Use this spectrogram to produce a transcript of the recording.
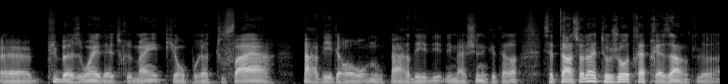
euh, plus besoin d'être humain, puis on pourrait tout faire par des drones ou par des, des- des machines, etc. Cette tension-là est toujours très présente. Là.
